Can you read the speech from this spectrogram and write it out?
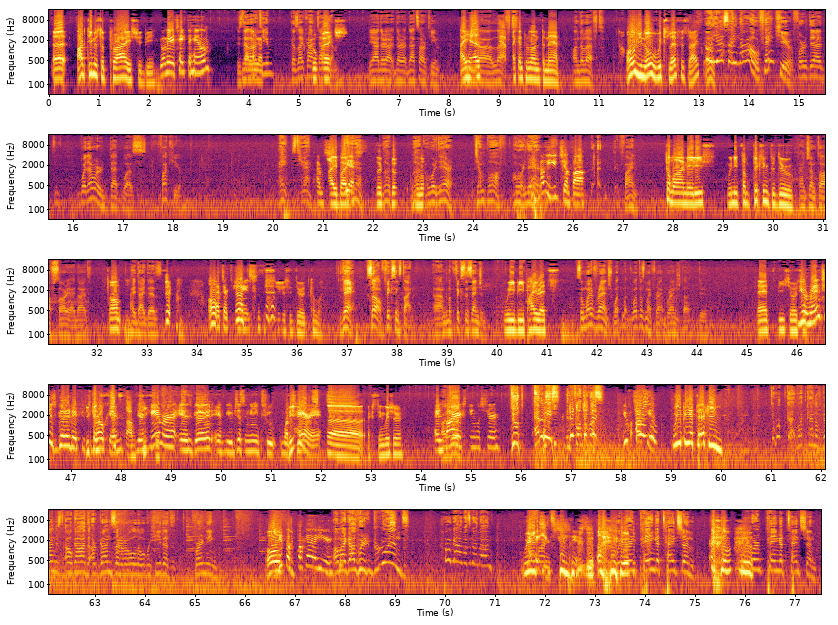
Uh, our team is surprise should be. You want me to take the helm? Is that No, our got- team? Because I can't tell them. Yeah, they're, they're, that's our team. I have. uh, left. I can turn on the map. On the left. Oh, you know which left is right? Oh yes, I know. Thank you for the whatever that was. Fuck you. Hey, Steven. I'm, I by yes. the, Look, the, Look over there. Jump off over there. How will you jump off? Fine. Come on, mateys. We need some fixing to do. I jumped off. Sorry, I died. Um. I died dead. Oh, That's our teammates. Seriously, dude, come on. Okay, so fixing time. Uh, I'm gonna fix this engine. We be pirates. So my wrench. What what does my wrench do? do? Let's be sure. Your to... wrench is good if it's You can broken. fix stuff, Your keep hammer is good if you just need to repair it. Uh, extinguisher. And I fire do. extinguisher, Dude, enemies in front of us. you fucking. We be attacking. Dude, What gu- what kind of gun is? Oh god, our guns are all overheated, burning. Oh, Get the fuck out of here! Oh my god, we're ruined. Oh god, what's going on? We hate your. We weren't paying attention. We weren't paying attention.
